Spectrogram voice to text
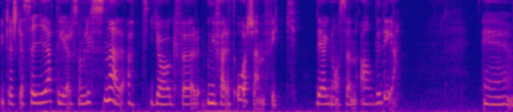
jag kanske ska säga till er som lyssnar att jag för ungefär ett år sedan fick diagnosen ADD. Eh,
